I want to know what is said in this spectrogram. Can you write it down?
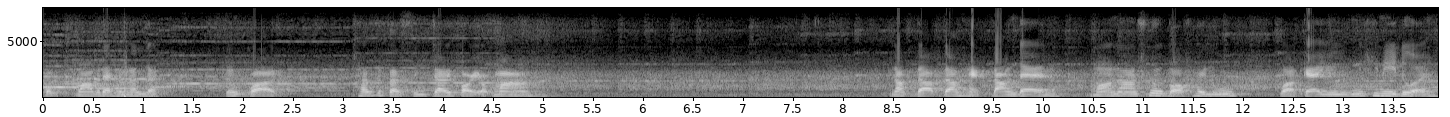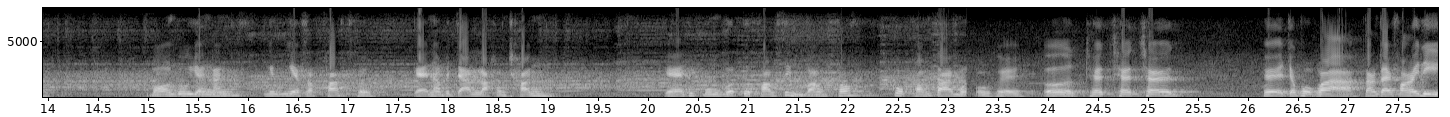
ก็มาไม่ได้ทั้งนั้นแหละจนกว่า ฉันจะตัดสินใจปล่อยออกมา นักดาบดำแหกต่างแดนหมอนาช่วยบอกให้รู้ว่าแกอยู่นี่ที่นี่ด้วย มองดูอย่างนั้นเงียบๆสักพักเถอะ แกน่ะเป็นจานหลักของฉัน แกที่ปรุงรสด้วยความสิ้นหวังเพราะพวกพ้องตายหมด โอเค เออ เท็ดเท็ดเท็ดเฮ้เจ้าพวกว่าตั้งใจฟังให้ดี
